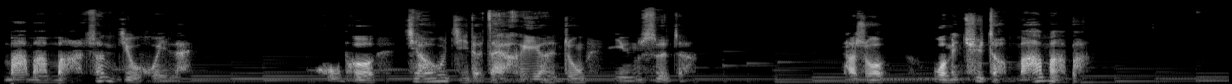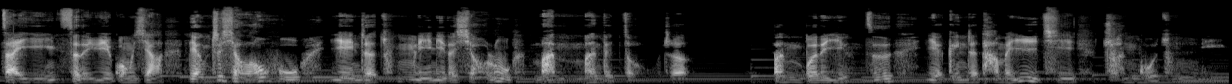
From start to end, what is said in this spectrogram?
妈妈马上就回来。”琥珀焦急的在黑暗中凝视着。他说：“我们去找妈妈吧。”在银色的月光下，两只小老虎沿着丛林里的小路慢慢的走着，斑驳的影子也跟着他们一起穿过丛林。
